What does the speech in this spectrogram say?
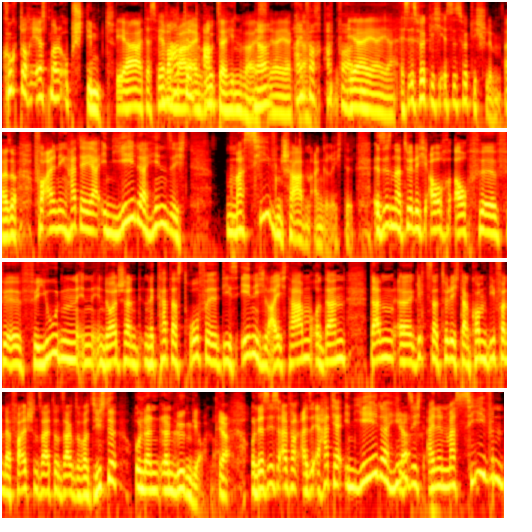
guckt doch erstmal, ob stimmt. Ja, das wäre mal Wartet ein ab. guter Hinweis. Ja, Ja, ja, einfach abwarten. Ja, ja, ja. Es ist wirklich, es ist wirklich schlimm. Also vor allen Dingen hat er ja in jeder Hinsicht massiven Schaden angerichtet. Es ist natürlich auch, auch für, für, für Juden in, in Deutschland eine Katastrophe, die es eh nicht leicht haben. Und dann, dann äh, gibt es natürlich, dann kommen die von der falschen Seite und sagen sofort, siehst du, und dann, dann lügen die auch noch. Ja. Und das ist einfach, also er hat ja in jeder Hinsicht einen massiven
